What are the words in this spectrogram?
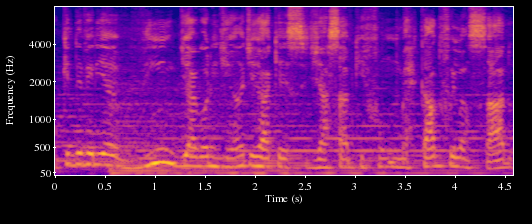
o que deveria vir de agora em diante, já que esse já sabe que um mercado foi lançado,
